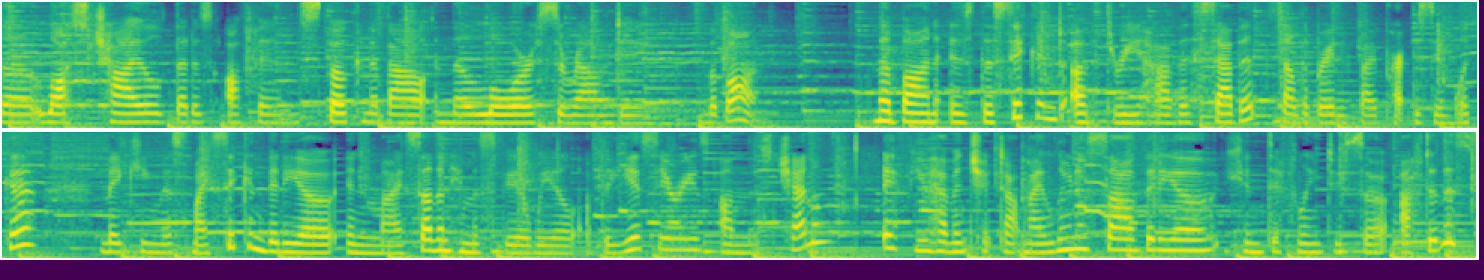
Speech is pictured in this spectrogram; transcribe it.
the lost child that is often spoken about in the lore surrounding Mabon. Mabon is the second of three harvest Sabbats celebrated by practicing Wicca, making this my second video in my Southern Hemisphere Wheel of the Year series on this channel. If you haven't checked out my Lughnasadh video, you can definitely do so after this.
